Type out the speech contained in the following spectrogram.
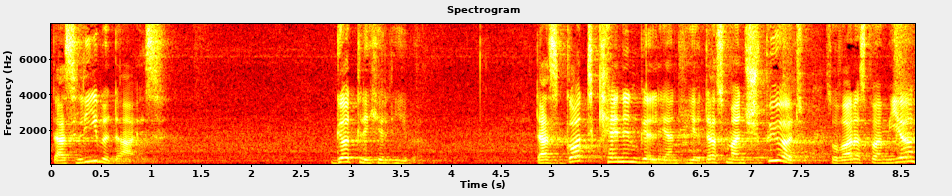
dass Liebe da ist, göttliche Liebe, dass Gott kennengelernt wird, dass man spürt, so war das bei mir,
